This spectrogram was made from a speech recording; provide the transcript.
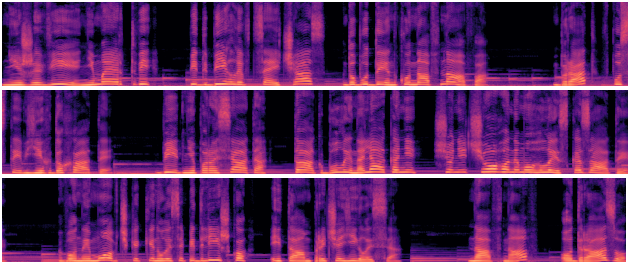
ні живі, ні мертві, підбігли в цей час до будинку наф-нафа. Брат впустив їх до хати. Бідні поросята так були налякані, що нічого не могли сказати. Вони мовчки кинулися під ліжко і там причаїлися. Наф-наф одразу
